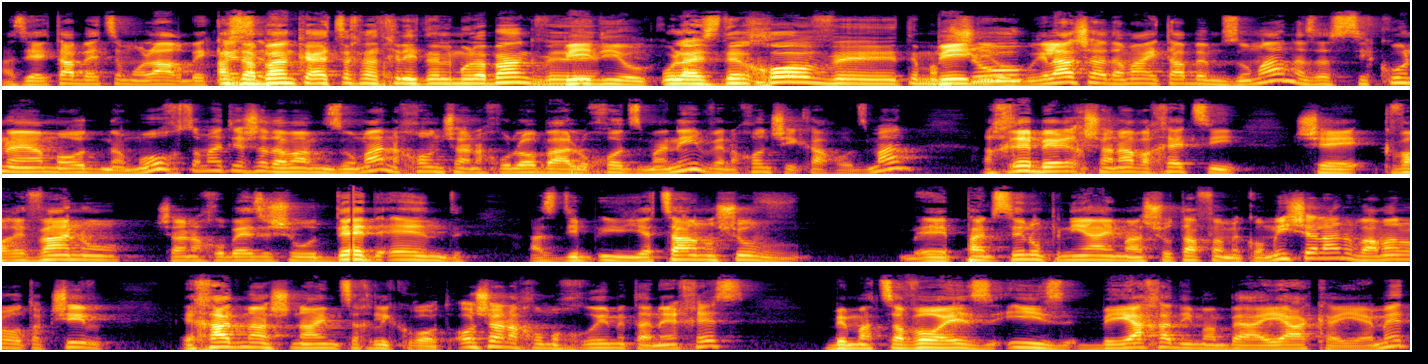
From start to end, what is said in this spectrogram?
אז היא הייתה בעצם עולה הרבה כסף. אז הבנק היה צריך להתחיל להתנהל מול הבנק, בדיוק. ואולי הסדר חוב, ותממשו. בדיוק, בגלל שהאדמה הייתה במזומן אז הסיכון היה מאוד נמוך, זאת אומרת יש אדמה במזומן, נכון שאנחנו לא בלוחות זמנים ונכון שייקח עוד זמן, אחרי בערך שנה וחצי שכבר הבנו שאנחנו באיזשהו dead end, אז יצרנו שוב, אה, עשינו פנייה עם השותף המקומי שלנו ואמרנו לו תקשיב, אחד מהשניים צריך לקרות, או שאנחנו מוכרים את הנכס במצבו as is ביחד עם הבעיה הקיימת,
